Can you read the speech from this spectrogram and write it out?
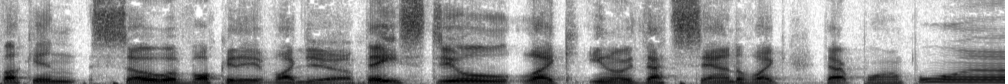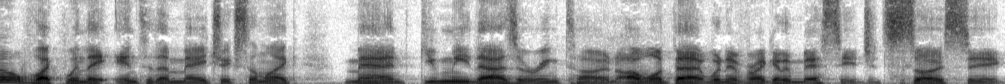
fucking so evocative. Like, Yeah. they still like you know that sound of like that bwah, bwah, of like when they enter the Matrix. I'm like, man, give me that as a ringtone. I want that whenever I get a message. It's so sick.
